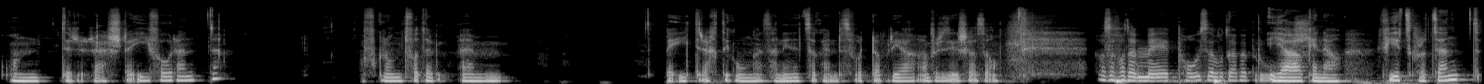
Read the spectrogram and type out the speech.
und der Rest der IV-Rente. Aufgrund von der ähm, Beeinträchtigung, das habe ich nicht so gerne das Wort, aber ja, aber es ist ja so. Also von den mehr Pausen, die du eben brauchst. Ja, genau. 40 Prozent.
